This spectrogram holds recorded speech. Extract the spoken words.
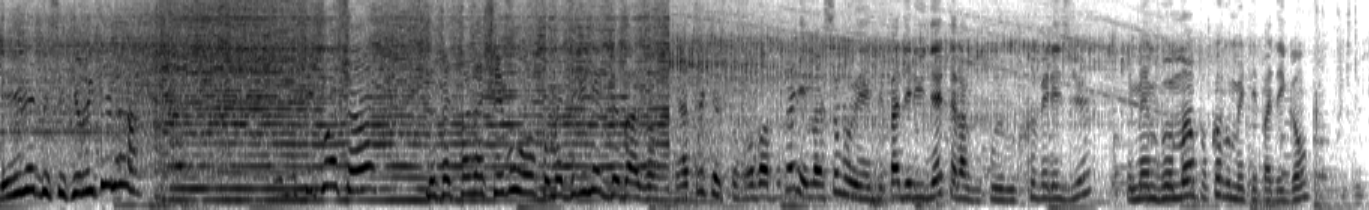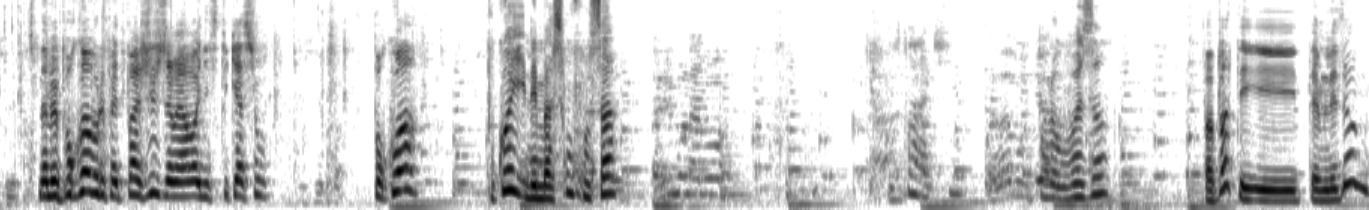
Les lunettes de sécurité là Mais C'est quoi ça? Ne faites pas ça chez vous, hein. faut mettre des lunettes de base. Hein. Il y a un truc que je comprends pas, pourquoi les maçons vous mettez pas des lunettes alors que vous pouvez vous crever les yeux? Et même vos mains, pourquoi vous mettez pas des gants? Non mais pourquoi vous le faites pas juste, j'aimerais avoir une explication. Pourquoi? Pourquoi les maçons font ça? Salut mon amour parle à qui Ça va mon On parle au voisin Papa, t'es- t'aimes les hommes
